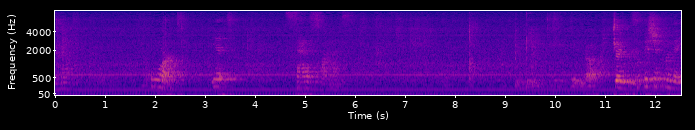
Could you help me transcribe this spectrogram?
enough. Or it satisfies. Sufficient for thee,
